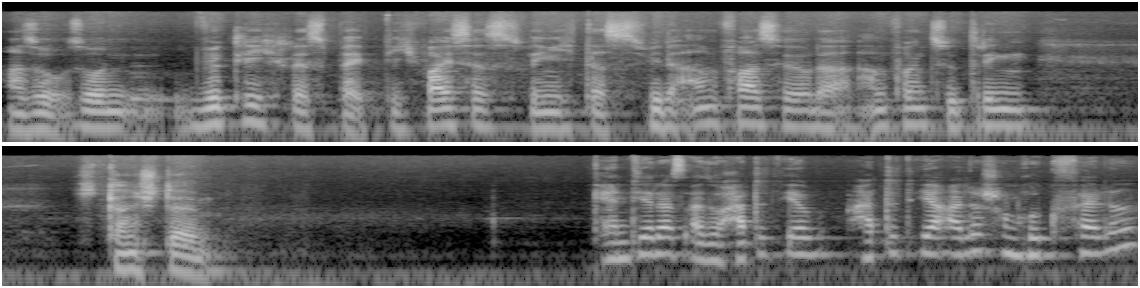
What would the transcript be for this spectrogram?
Also so ein, wirklich Respekt. Ich weiß dass wenn ich das wieder anfasse oder anfange zu trinken, ich kann sterben. Kennt ihr das? Also hattet ihr, hattet ihr alle schon Rückfälle?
